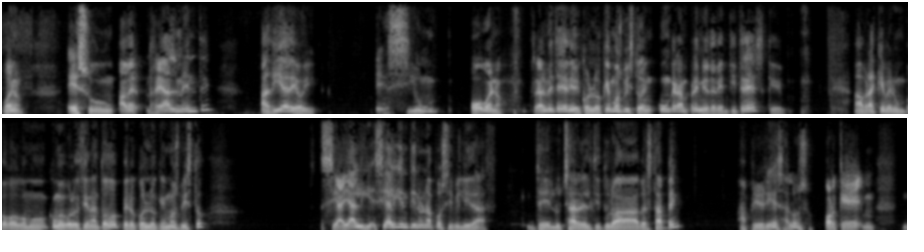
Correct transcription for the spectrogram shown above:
Bueno, es un... A ver, realmente, a día de hoy, eh, si un... O bueno, realmente a día de hoy, con lo que hemos visto en un Gran Premio de 23, que habrá que ver un poco cómo, cómo evoluciona todo, pero con lo que hemos visto, si, hay alguien, si alguien tiene una posibilidad de luchar el título a Verstappen, a priori es Alonso. Porque mm,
